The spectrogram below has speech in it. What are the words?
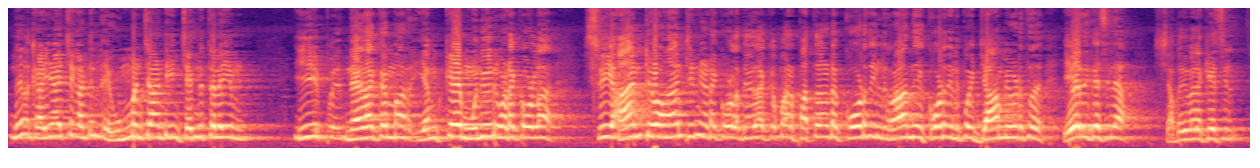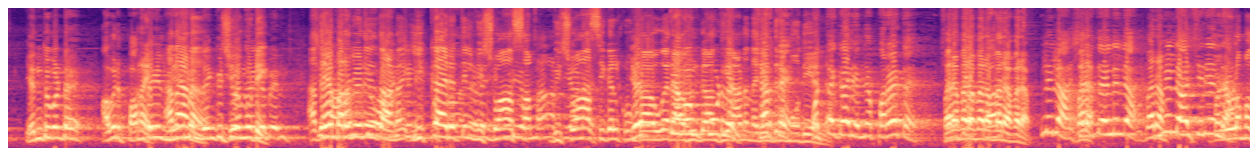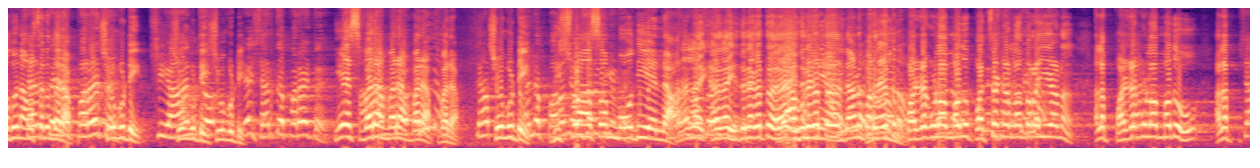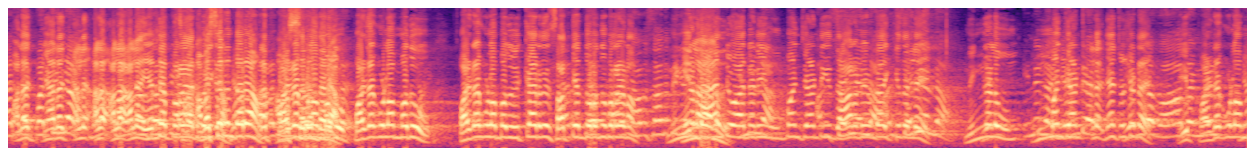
നിങ്ങൾ കഴിഞ്ഞ ആഴ്ച കണ്ടില്ലേ ഉമ്മൻചാണ്ടിയും ചെന്നിത്തലയും ഈ നേതാക്കന്മാർ എം കെ മുനീറും അടക്കമുള്ള ശ്രീ ആന്റോ ആന്റണി അടക്കമുള്ള നേതാക്കന്മാർ പത്തനാട് കോടതിയിൽ റാന്നി കോടതിയിൽ പോയി ജാമ്യം എടുത്തത് ഏത് കേസിലാ? ശബരിമല കേസിൽ. എന്തുകൊണ്ട് അവർ പമ്പയിൽ അദ്ദേഹം പറഞ്ഞൊരു പറഞ്ഞു ആന്റോ ഇക്കാര്യത്തിൽ വിശ്വാസം വിശ്വാസികൾക്ക് ഉണ്ടാവുക രാഹുൽ ഗാന്ധിയാണ് നരേന്ദ്രമോദി നരേന്ദ്രമോദിയല്ല. ഒറ്റ കാര്യം ഞാൻ പറയട്ടെ. വരാം, മധുവിന് അവസരം തരാം. ശിവൻകുട്ടി, ശിവൻകുട്ടി, ശിവൻകുട്ടി. യെസ് വരാം വരാം വരാം വരാം. ശിവൻകുട്ടി വിശ്വാസം മോദിയല്ല. ഇതിനകത്ത് ഇതിനകത്ത് ഇതാണ് പറയുന്നത് പഴകുളം മധു പച്ചക്കള്ളം പറയുകയാണ് അല്ല പഴകുളം മധു അല്ല അല്ല അല്ല എന്നെ പറയാൻ അവസരം തരാം, അവസരം പഴകുളം തരാം. മധു പഴകുളം മധു. പഴകുളം അത് ഇക്കാര്യത്തിൽ സത്യം തുറന്നു പറയണം. നിങ്ങൾ? ആന്റോ ആന്റണി ഉമ്മൻചാണ്ടി അത് ധാരണ ഉണ്ടാക്കിയതല്ലേ? നിങ്ങൾ നിങ്ങളും ഉമ്മൻചാണ്ടി അല്ല ഞാൻ ചോദിച്ചോട്ടെ? ഈ പഴകുളം.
